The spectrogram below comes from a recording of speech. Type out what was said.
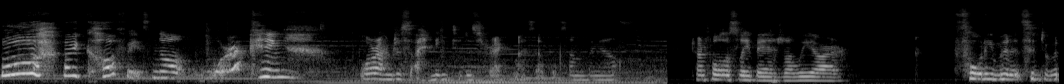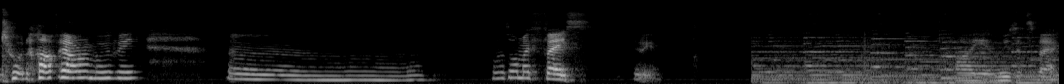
Oh, my coffee's not working. Or I'm just, I need to distract myself with something else. Try and fall asleep, Angela. We are 40 minutes into a two and a half hour movie. Uh, what's on my face? Here we go. Oh yeah, music's back.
